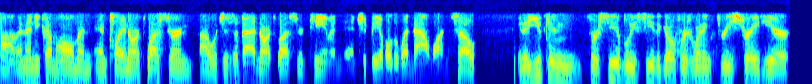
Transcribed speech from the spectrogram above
Um, and then you come home and, and play Northwestern, uh, which is a bad Northwestern team, and, and should be able to win that one. So, you know, you can foreseeably see the Gophers winning three straight here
